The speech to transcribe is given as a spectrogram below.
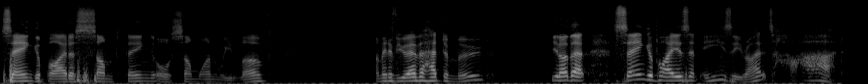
saying goodbye to something or someone we love. I mean, have you ever had to move? You know, that saying goodbye isn't easy, right? It's hard.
